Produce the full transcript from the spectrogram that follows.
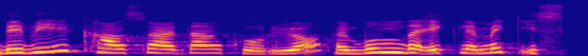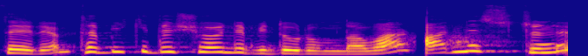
bebeği kanserden koruyor. Hani bunu da eklemek isterim. Tabii ki de şöyle bir durum da var. Anne sütünü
